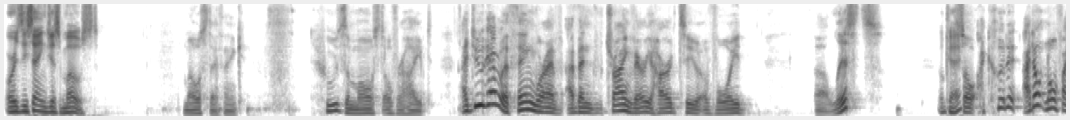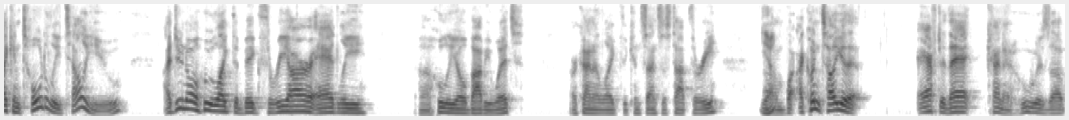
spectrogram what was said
or is he saying just most? Most, I think. Who's the most overhyped? I do have a thing where I've I've been trying very hard to avoid uh, lists. Okay. So I couldn't. I don't know if I can totally tell you. I do know who like the big three are: Adley, uh, Julio, Bobby Witt are kind of like the consensus top three. Yeah. Um, but I couldn't tell you that after that, kind of who is up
